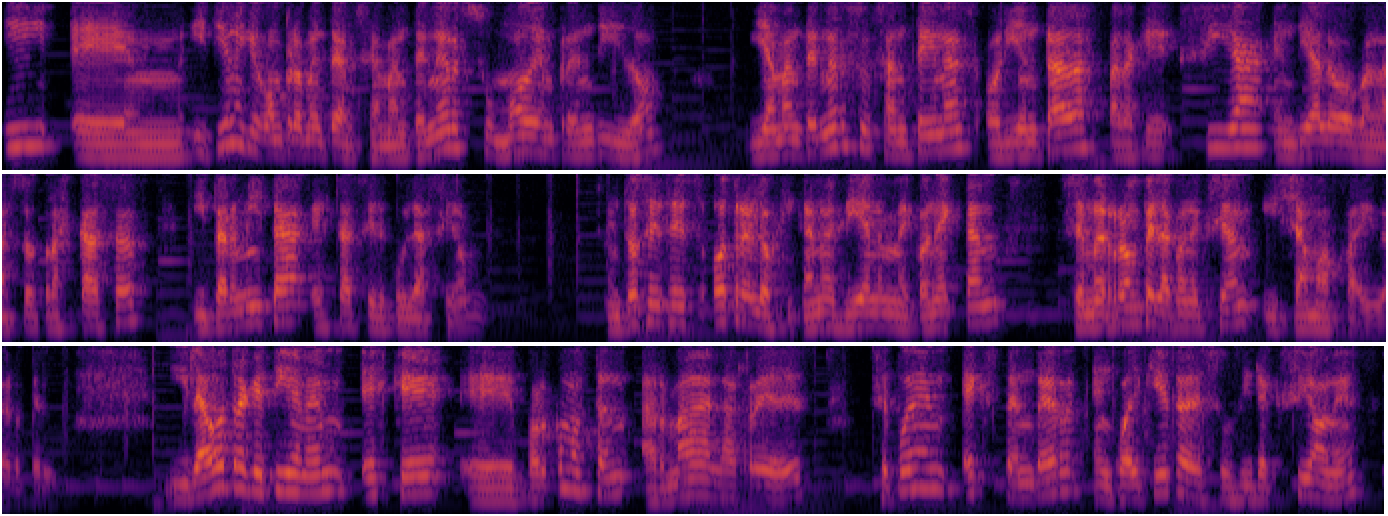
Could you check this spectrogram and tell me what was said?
Em, y, tiene que comprometerse a mantener su modo emprendido y a mantener sus antenas orientadas para que siga en diálogo con las otras casas y permita esta circulación. Entonces es otra lógica, no es bien, me conectan, se me rompe la conexión y llamo a Fivertel. Y la otra que tienen es que eh, por cómo están armadas las redes, se pueden extender en cualquiera de sus direcciones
